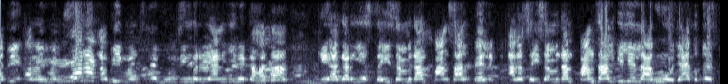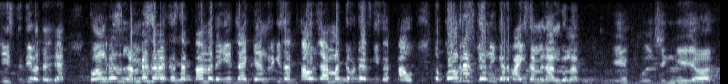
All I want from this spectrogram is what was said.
अभी अभी मंच से अभी मंच से फूल सिंह बरियानी जी ने कहा था कि अगर ये सही संविधान पाँच साल पहले अगर सही संविधान पाँच साल के लिए लागू हो जाए तो देश की स्थिति बदल जाए। कांग्रेस लंबे समय से सत्ता में रही है चाहे केंद्र की सत्ता हो चाहे मध्य प्रदेश की सत्ता हो तो कांग्रेस क्यों नहीं कर पाई संविधान को लागू? ये फूल सिंह जी जवाब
